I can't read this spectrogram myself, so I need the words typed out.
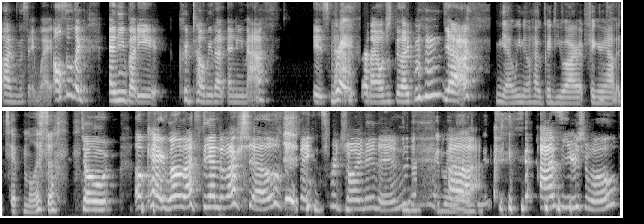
i'm the same way also like anybody could tell me that any math is math, Right. and i'll just be like mm-hmm, yeah. Yeah we know how good you are at figuring out a tip melissa. Don't. Okay well that's the end of our show. Thanks for joining in. Good way to Uh, end it. as usual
